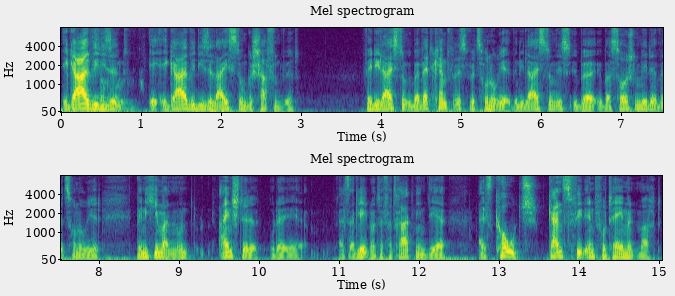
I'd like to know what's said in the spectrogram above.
Egal wie, diese, e, egal wie diese Leistung geschaffen wird. Wenn die Leistung über Wettkämpfe ist, wird es honoriert. Wenn die Leistung ist über, über Social Media, wird es honoriert. Wenn ich jemanden einstelle oder als Athleten unter Vertrag nehme, der als Coach ganz viel Infotainment macht,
